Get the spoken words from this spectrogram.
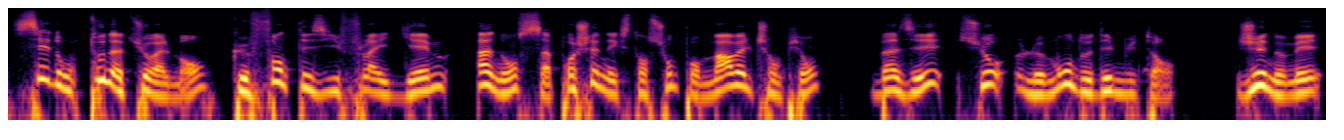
C'est donc tout naturellement que Fantasy Flight Game annonce sa prochaine extension pour Marvel Champion, basée sur le monde des mutants. J'ai nommé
